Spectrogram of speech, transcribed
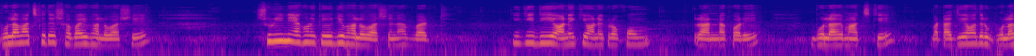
ভোলা মাছ খেতে সবাই ভালোবাসে। শুনিনি এখনও কেউ যে ভালোবাসে না বাট কী কী দিয়ে অনেকে অনেক রকম রান্না করে ভোলা মাছকে। বাট আজকে আমাদের ভোলা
